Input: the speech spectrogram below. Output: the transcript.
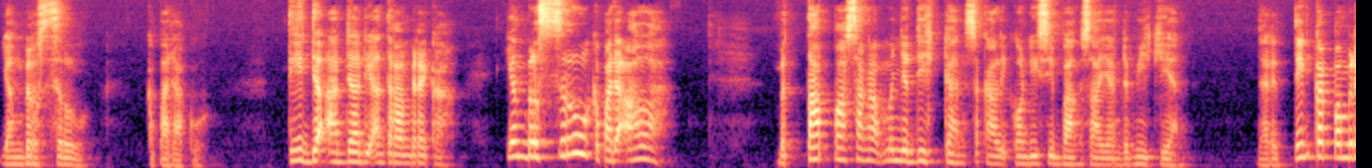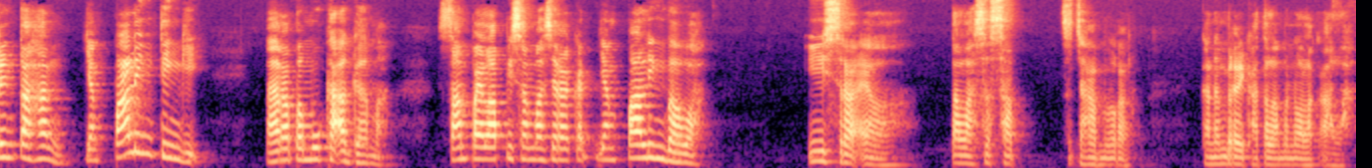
yang berseru kepadaku. Tidak ada di antara mereka yang berseru kepada Allah. Betapa sangat menyedihkan sekali kondisi bangsa yang demikian. Dari tingkat pemerintahan yang paling tinggi, para pemuka agama, sampai lapisan masyarakat yang paling bawah, Israel telah sesat secara moral karena mereka telah menolak Allah.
